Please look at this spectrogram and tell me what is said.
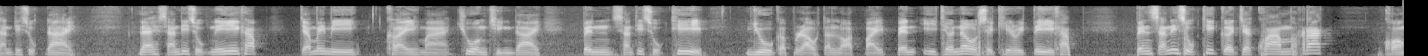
สันติสุขได้ และสันติสุขนี้ครับจะไม่มีใครมาช่วงชิงได้ เป็นสันติสุขที่อยู่กับเราตลอดไปเป็น eternal security ครับเป็นสันติสุขที่เกิดจากความรักของ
